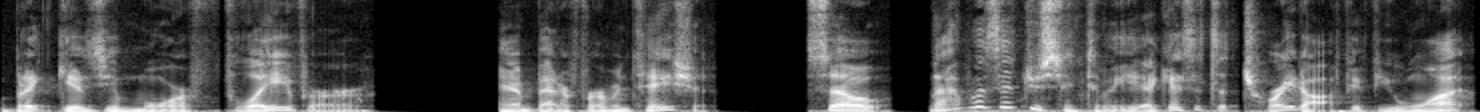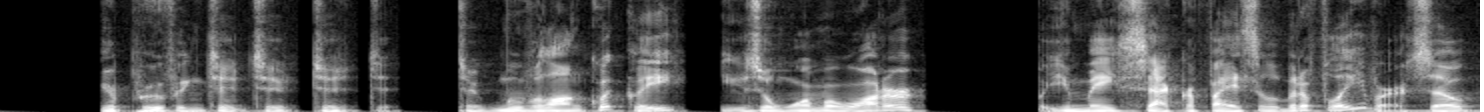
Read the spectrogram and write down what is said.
but it gives you more flavor and better fermentation. So that was interesting to me. I guess it's a trade off. If you want your proofing to, to, to, to, to move along quickly, use a warmer water, but you may sacrifice a little bit of flavor. So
